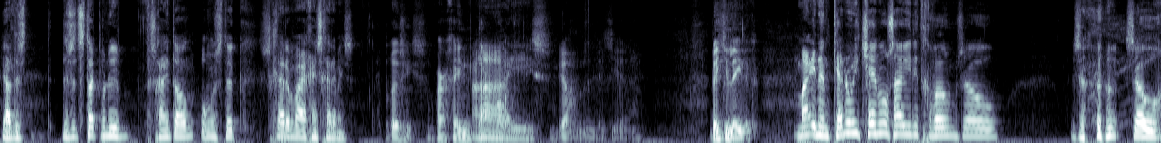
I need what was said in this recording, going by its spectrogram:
ja, dus, dus het startmenu verschijnt dan op een stuk scherm waar geen scherm is. Precies, waar geen taakbalk is. Ja, een beetje, een beetje lelijk. Maar in een Canary Channel zou je dit gewoon zo, zo, zo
